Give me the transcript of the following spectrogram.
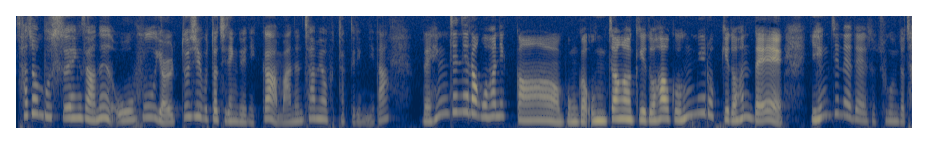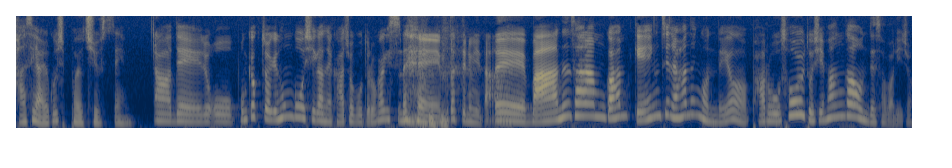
사전 부스 행사는 오후 12시부터 진행되니까 많은 참여 부탁드립니다. 네, 행진이라고 하니까 뭔가 웅장하기도 하고 흥미롭기도 한데 이 행진에 대해서 조금 더 자세히 알고 싶어요, 지우 쌤. 아, 네. 어, 본격적인 홍보 시간을 가져보도록 하겠습니다. 네, 부탁드립니다. 네, 많은 사람과 함께 행진을 하는 건데요. 바로 서울 도심 한가운데서 말이죠.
